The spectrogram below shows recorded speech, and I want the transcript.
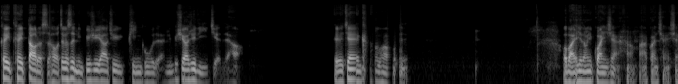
可以可以到的时候？这个是你必须要去评估的，你必须要去理解的哈。有一些客户哈，我把一些东西关一下，好，把它关起来一下。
